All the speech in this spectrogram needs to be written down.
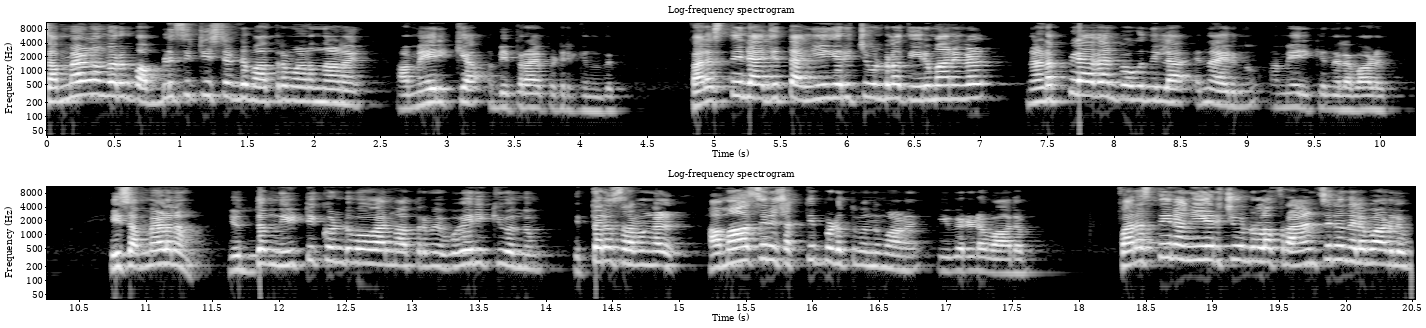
സമ്മേളനം വെറും പബ്ലിസിറ്റി സ്റ്റണ്ട് മാത്രമാണെന്നാണ് അമേരിക്ക അഭിപ്രായപ്പെട്ടിരിക്കുന്നത്. ഫലസ്തീൻ രാജ്യത്ത് അംഗീകരിച്ചുകൊണ്ടുള്ള തീരുമാനങ്ങൾ നടപ്പിലാകാൻ പോകുന്നില്ല എന്നായിരുന്നു അമേരിക്കൻ നിലപാട്. ഈ സമ്മേളനം യുദ്ധം നീട്ടിക്കൊണ്ടുപോകാൻ മാത്രമേ ഉപകരിക്കൂവെന്നും ഇത്തരം ശ്രമങ്ങൾ ഹമാസിനെ ശക്തിപ്പെടുത്തുമെന്നുമാണ് ഇവരുടെ വാദം. ഫലസ്തീൻ അംഗീകരിച്ചുകൊണ്ടുള്ള ഫ്രാൻസിന്റെ നിലപാടിലും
